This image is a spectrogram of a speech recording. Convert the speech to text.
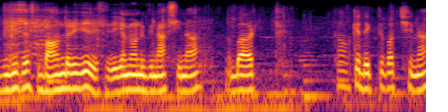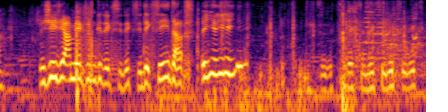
এদিকে জাস্ট বাউন্ডারি দিয়ে দিয়েছে, এদিকে আমি অনেকদিন আসি না বাট কাউকে দেখতে পাচ্ছি না। এই যে আমি একজনকে দেখছি দেখছি দেখছি দাঁড়া, এই। দেখছি দেখছি দেখছি দেখছি দেখছি দেখছি।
